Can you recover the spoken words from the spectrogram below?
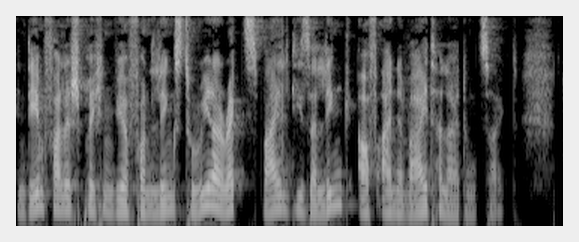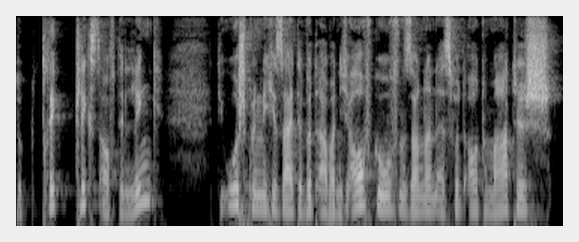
In dem Falle sprechen wir von Links to Redirects, weil dieser Link auf eine Weiterleitung zeigt. Du klickst auf den Link, die ursprüngliche Seite wird aber nicht aufgerufen, sondern es wird automatisch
